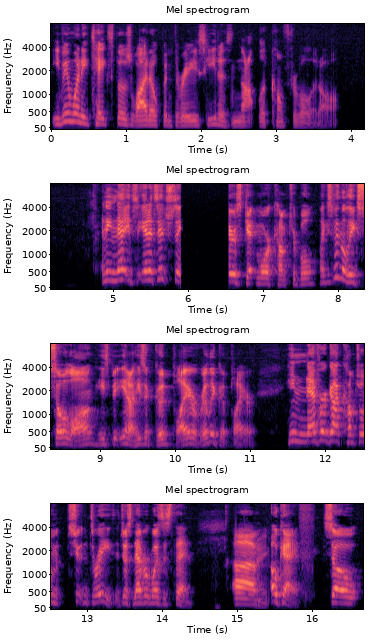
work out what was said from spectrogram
Even when he takes those wide open threes, he does not look comfortable at all. And he it's, and it's interesting. Players get more comfortable. Like he's been in the league so long. He's been, you know he's a good player, really good player. He never got comfortable shooting threes. It just never was his thing. Um, right. Okay, so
